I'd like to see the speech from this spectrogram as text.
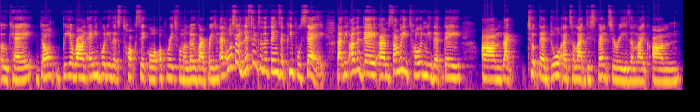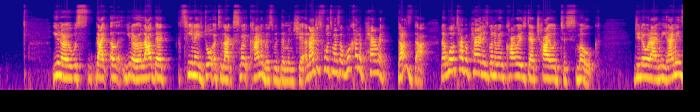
okay? Don't be around anybody that's toxic or operates from a low vibration. And also listen to the things that people say. Like the other day, um, somebody told me that they um like took their daughter to like dispensaries and like um you know was like uh, you know allowed their teenage daughter to like smoke cannabis with them and shit. And i just thought to myself what kind of parent does that? Like what type of parent is going to encourage their child to smoke? Do you know what i mean? I mean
